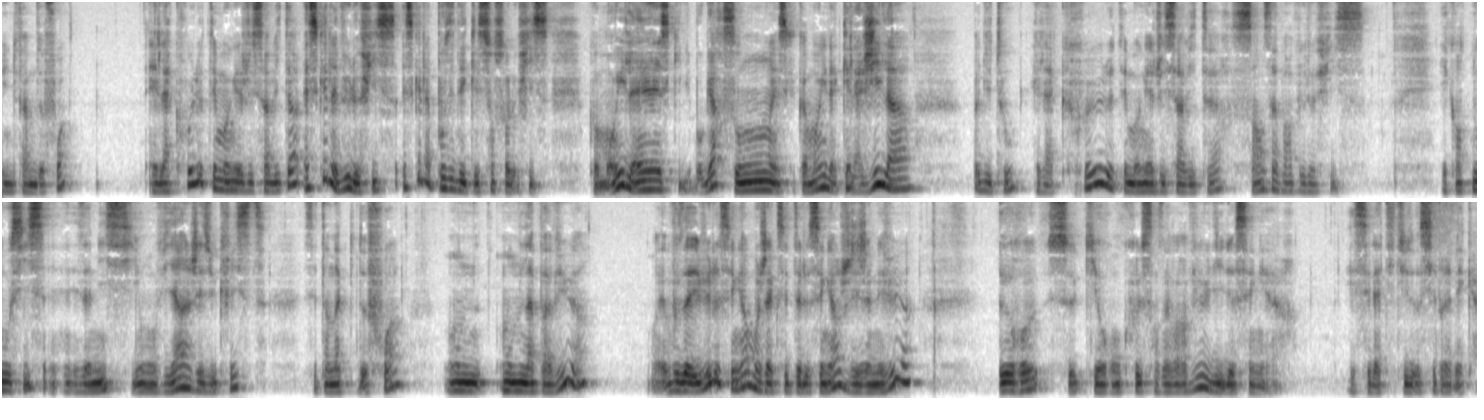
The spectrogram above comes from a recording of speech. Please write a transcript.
une femme de foi. Elle a cru le témoignage du serviteur. Est-ce qu'elle a vu le fils? Est-ce qu'elle a posé des questions sur le fils? Comment il est? Est-ce qu'il est beau garçon? Est-ce que comment il a Quel Pas du tout. Elle a cru le témoignage du serviteur sans avoir vu le fils. Et quand nous aussi, les amis, si on vient à Jésus-Christ, c'est un acte de foi, on, ne l'a pas vu. Hein. Vous avez vu le Seigneur? Moi j'ai accepté le Seigneur, je ne l'ai jamais vu. Hein. Heureux ceux qui auront cru sans avoir vu, dit le Seigneur. Et c'est l'attitude aussi de Rebecca.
